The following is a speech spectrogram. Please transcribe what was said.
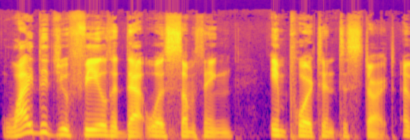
why did you feel that that was something important to start? Uh,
